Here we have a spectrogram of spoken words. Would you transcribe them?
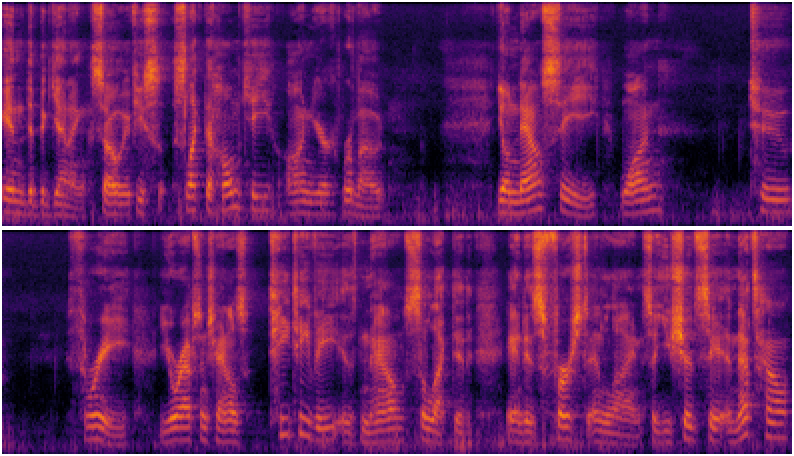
in the beginning. So if you select the home key on your remote, you'll now see one, two, three, your apps and channels. TTV is now selected and is first in line. So you should see it. And that's how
